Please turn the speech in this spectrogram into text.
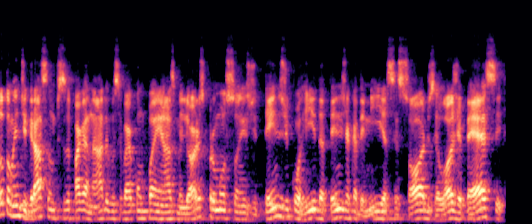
totalmente de graça, não precisa pagar nada, e você vai acompanhar as melhores promoções de tênis de corrida, tênis de academia, acessórios, relógio GPS,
